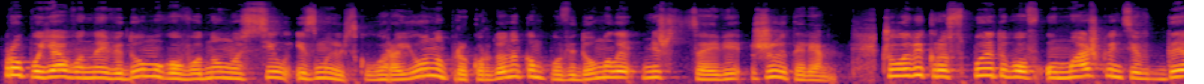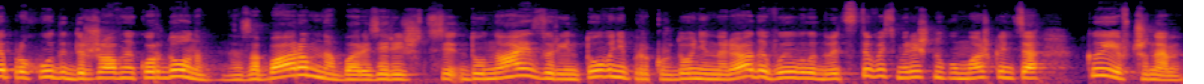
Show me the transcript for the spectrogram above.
Про появу невідомого в одному з сіл Ізмаїльського району прикордонникам повідомили місцеві жителі. Чоловік розпитував у мешканців, де проходить державний кордон. Незабаром на березі річці Дунай зорієнтовані прикордонні наряди виявили 28-річного мешканця Київщини.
